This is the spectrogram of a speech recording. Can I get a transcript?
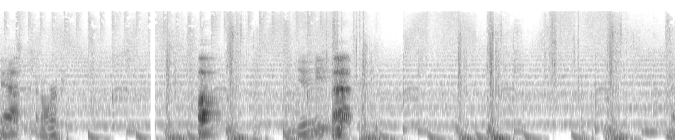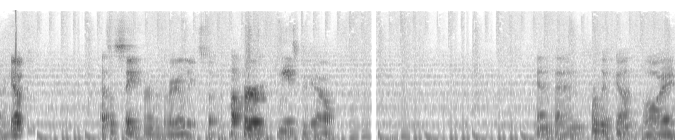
Yeah, that's gonna work. Up. Give me that. There we go. That's a safe room at the very least, but the pupper needs to go. And then, for the gun boy,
